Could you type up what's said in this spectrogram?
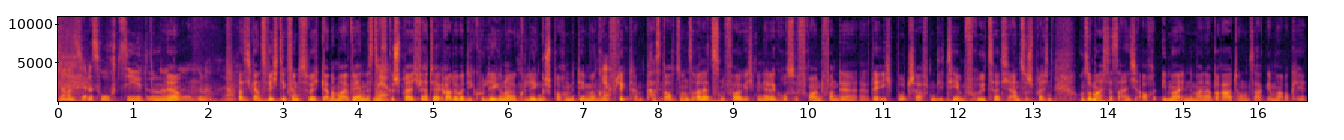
Genau, und sich alles hochzieht. Und, ja. Genau, Was ich ganz wichtig finde, das würde ich gerne noch mal erwähnen, ist das Gespräch. Wir hatten ja gerade über die Kolleginnen und Kollegen gesprochen, mit denen wir einen Konflikt haben. Passt mhm. auch zu unserer letzten Folge. Ich bin ja der große Freund von der, der Ich-Botschaften, die Themen frühzeitig anzusprechen. Und so mache ich das eigentlich auch immer in meiner Beratung und sage immer, okay,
